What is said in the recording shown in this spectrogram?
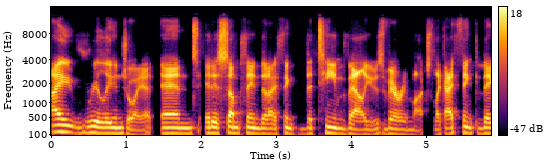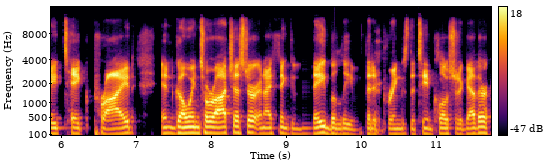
I really enjoy it. And it is something that I think the team values very much. Like, I think they take pride in going to Rochester, and I think they believe that it brings the team closer together.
